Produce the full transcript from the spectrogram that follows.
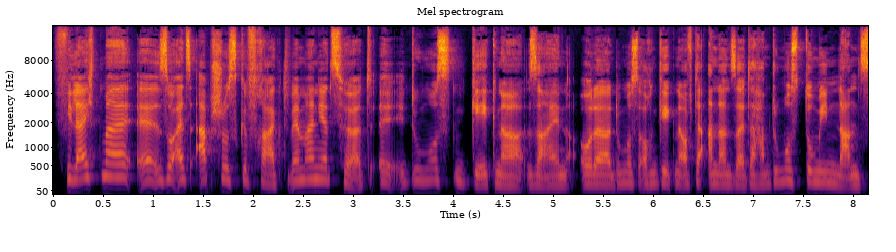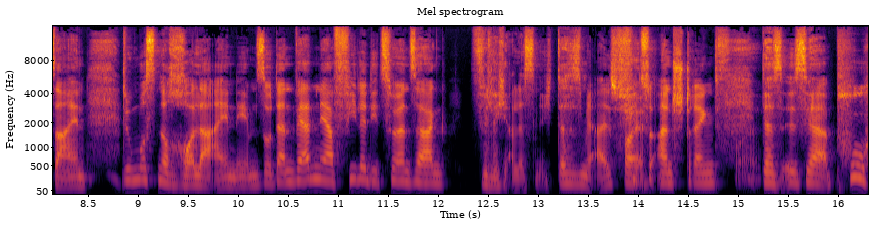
Vielleicht mal äh, so als Abschluss gefragt, wenn man jetzt hört, äh, du musst ein Gegner sein oder du musst auch einen Gegner auf der anderen Seite haben, du musst dominant sein, du musst eine Rolle einnehmen. So, dann werden ja viele, die zuhören, sagen, will ich alles nicht. Das ist mir alles Voll. viel zu anstrengend. Voll. Das ist ja, puh,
